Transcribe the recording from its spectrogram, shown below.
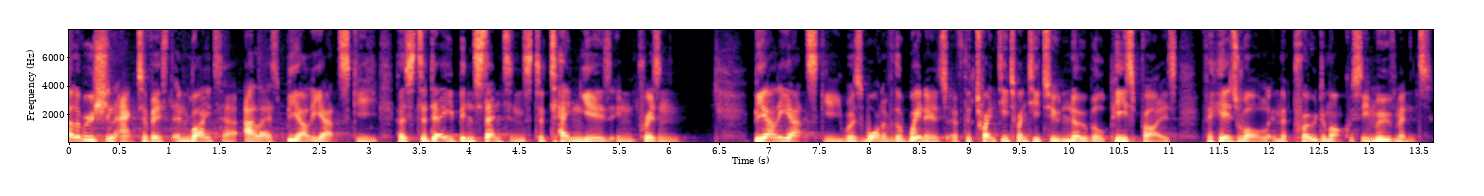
Belarusian activist and writer Ales Bialyatsky has today been sentenced to 10 years in prison. Bialyatsky was one of the winners of the 2022 Nobel Peace Prize for his role in the pro democracy movement.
